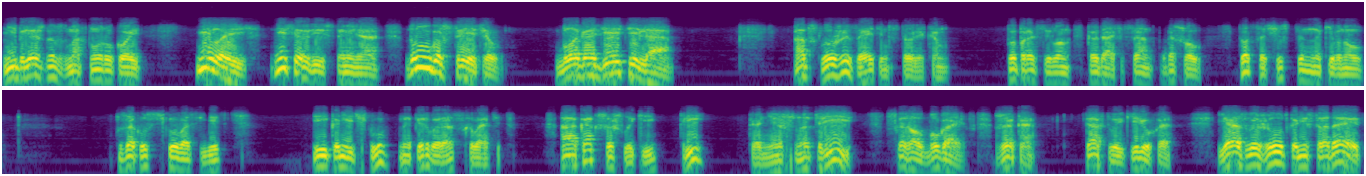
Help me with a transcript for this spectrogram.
небрежно взмахнул рукой. «Милый, не сердись на меня, друга встретил, благодетеля. Обслужи за этим столиком». — попросил он, когда официант подошел. Тот сочувственно кивнул. «Закусочка у вас есть. И коньячку на первый раз хватит. А как шашлыки? Три?» «Конечно, три!» — сказал Бугаев. «Жека, как твой Кирюха? Язвы желудка не страдает,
